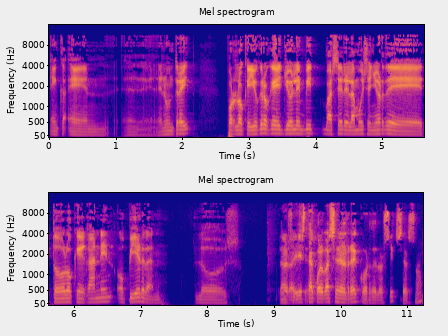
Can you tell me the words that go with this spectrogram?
En, en- en un trade. Por lo que yo creo que Joel Embiid va a ser el amo y señor de todo lo que ganen o pierdan los. Claro, los ahí Sixers. está cuál va a ser el récord de los Sixers, ¿no?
